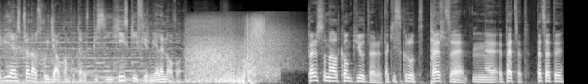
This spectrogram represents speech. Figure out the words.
IBM sprzedał swój dział komputerów PC chińskiej firmie Lenovo. Personal Computer, taki skrót PC, PC, PC-ty,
